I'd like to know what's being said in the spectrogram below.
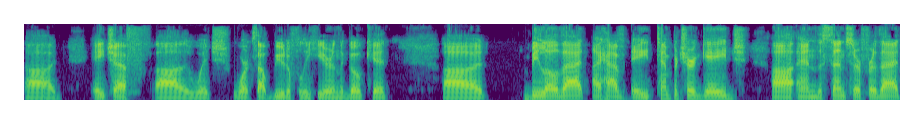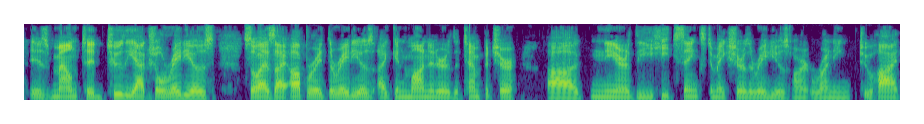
uh, HF, uh, which works out beautifully here in the Go kit. Uh, below that, I have a temperature gauge. Uh, and the sensor for that is mounted to the actual radios. So as I operate the radios, I can monitor the temperature uh, near the heat sinks to make sure the radios aren't running too hot.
